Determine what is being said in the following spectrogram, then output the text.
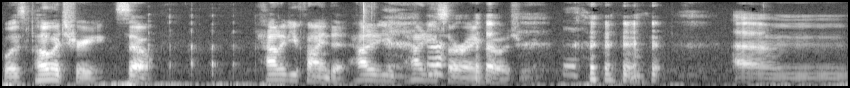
was poetry so how did you find it how did you how did you start writing poetry um.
